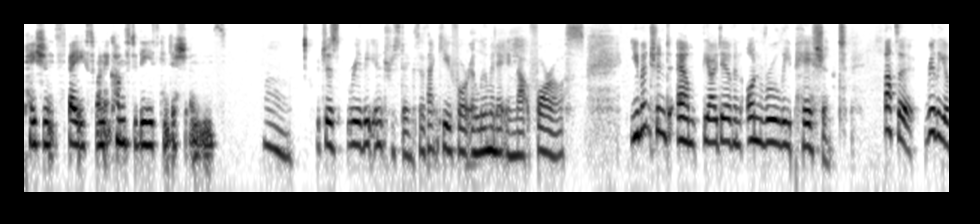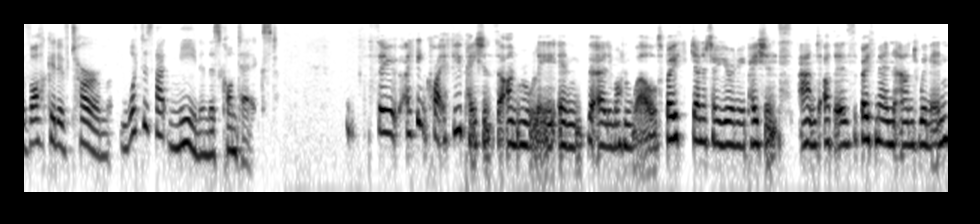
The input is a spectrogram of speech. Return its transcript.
patient space when it comes to these conditions. Hmm. Which is really interesting. So thank you for illuminating that for us. You mentioned um, the idea of an unruly patient. That's a really evocative term. What does that mean in this context? So I think quite a few patients are unruly in the early modern world, both genitourinary patients and others, both men and women.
